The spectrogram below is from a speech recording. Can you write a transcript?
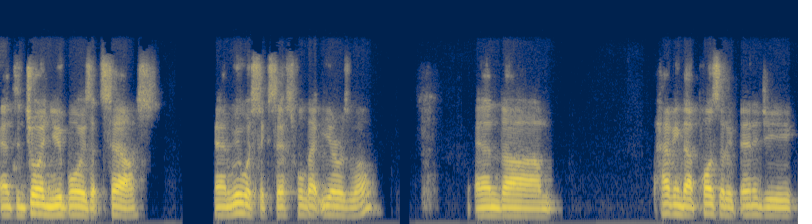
and to join you boys at South, and we were successful that year as well. And um, having that positive energy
